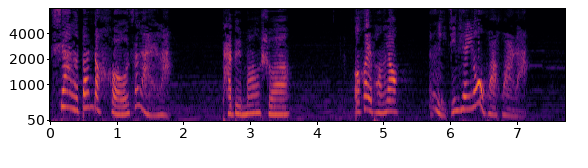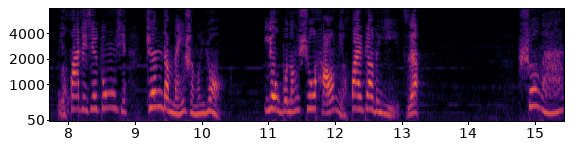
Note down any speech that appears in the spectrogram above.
下了班的猴子来了，他对猫说：“哦，嘿，朋友，你今天又画画啦？你画这些东西真的没什么用。”又不能修好你坏掉的椅子。说完，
